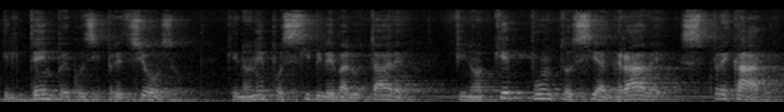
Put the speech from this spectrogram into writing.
Il tempo è così prezioso che non è possibile valutare fino a che punto sia grave sprecarlo.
